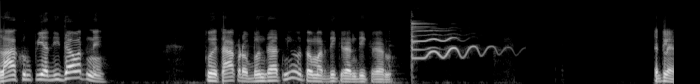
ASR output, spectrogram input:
લાખ રૂપિયા દીધા હોત ને તો એ તાકડો બંધાત નહીં હોય તમારા દીકરા દીકરાનો. એટલે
